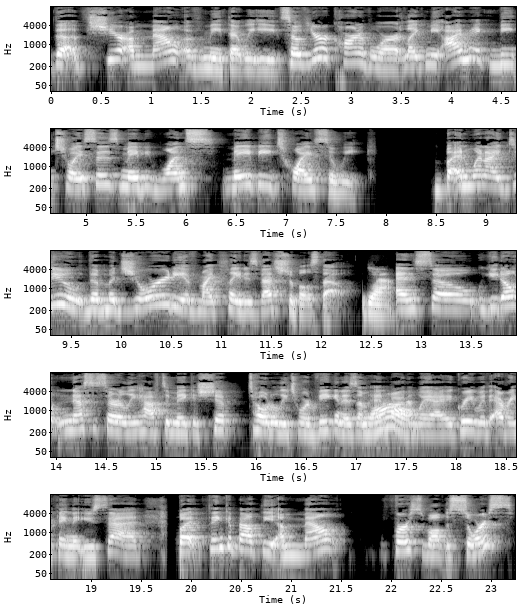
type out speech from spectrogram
the sheer amount of meat that we eat. So if you're a carnivore like me, I make meat choices maybe once, maybe twice a week. But and when I do, the majority of my plate is vegetables though. Yeah. And so you don't necessarily have to make a shift totally toward veganism. Yeah. And by the way, I agree with everything that you said, but think about the amount, first of all, the source,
